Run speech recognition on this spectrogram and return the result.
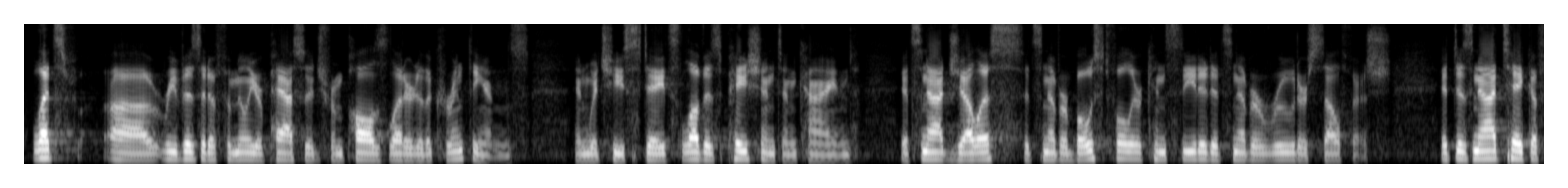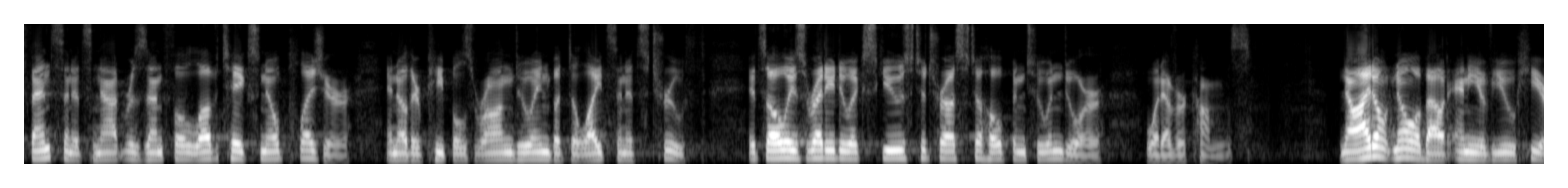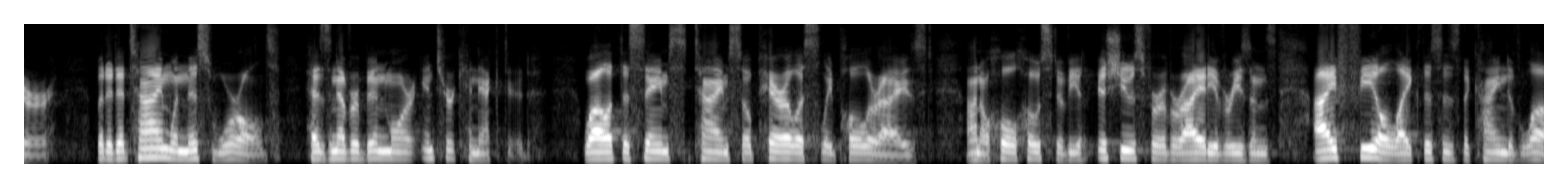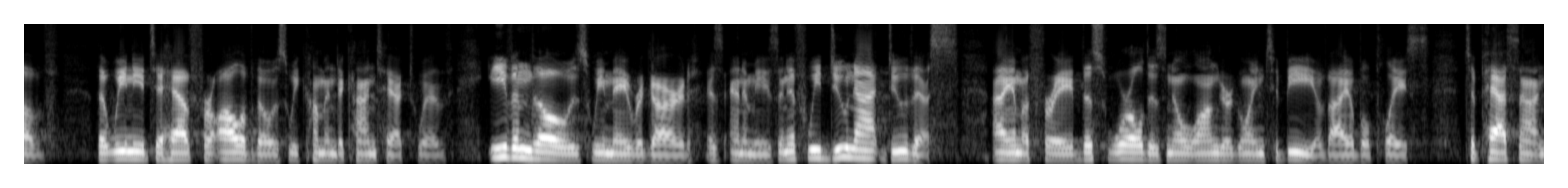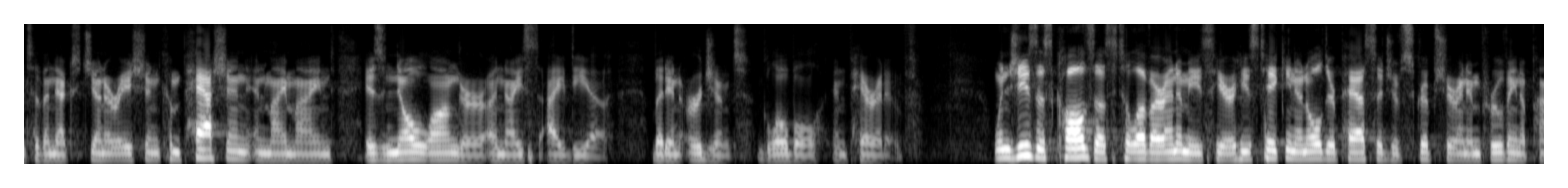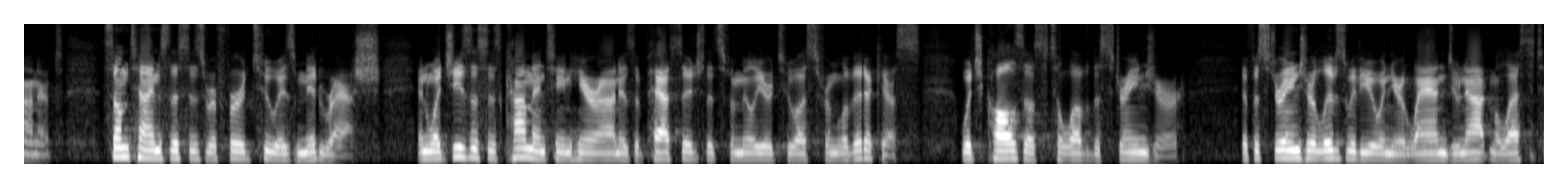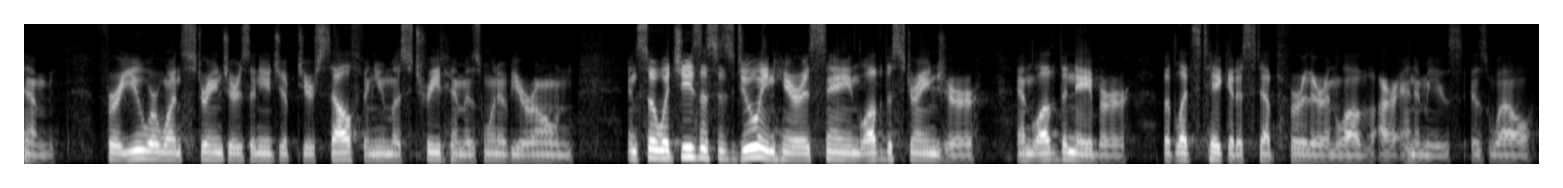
let's uh, revisit a familiar passage from Paul's letter to the Corinthians, in which he states, Love is patient and kind. It's not jealous, it's never boastful or conceited, it's never rude or selfish. It does not take offense and it's not resentful. Love takes no pleasure in other people's wrongdoing, but delights in its truth. It's always ready to excuse, to trust, to hope, and to endure whatever comes. Now, I don't know about any of you here, but at a time when this world has never been more interconnected, while at the same time so perilously polarized on a whole host of issues for a variety of reasons, I feel like this is the kind of love that we need to have for all of those we come into contact with, even those we may regard as enemies. And if we do not do this, I am afraid this world is no longer going to be a viable place to pass on to the next generation. Compassion, in my mind, is no longer a nice idea, but an urgent global imperative. When Jesus calls us to love our enemies here, he's taking an older passage of Scripture and improving upon it. Sometimes this is referred to as midrash. And what Jesus is commenting here on is a passage that's familiar to us from Leviticus, which calls us to love the stranger. If a stranger lives with you in your land, do not molest him. For you were once strangers in Egypt yourself, and you must treat him as one of your own. And so, what Jesus is doing here is saying, Love the stranger and love the neighbor, but let's take it a step further and love our enemies as well.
